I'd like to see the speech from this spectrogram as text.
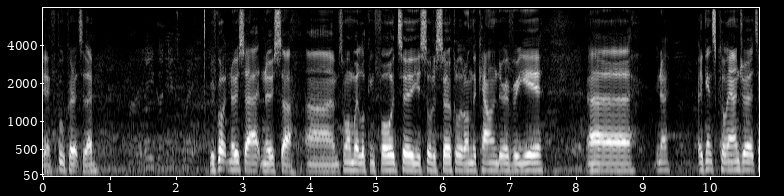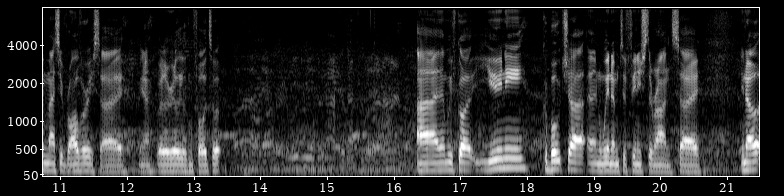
yeah, full credit to them. uh, who you got next week? We've got Noosa at Noosa. Um, it's one we're looking forward to. You sort of circle it on the calendar every year. Uh, you know, against Caloundra, it's a massive rivalry. So you know, we're really looking forward to it. Uh, then we've got Uni, Caboolture, and Wynnum to finish the run. So, you know,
